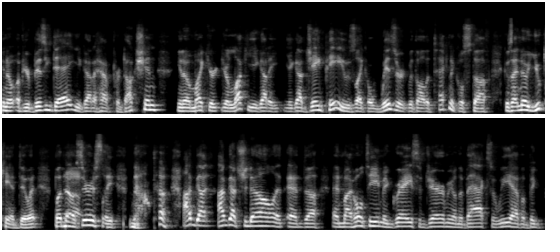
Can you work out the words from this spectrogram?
you know, of your busy day. You got to have production. You know, Mike, you're you're lucky. You got a you got JP who's like a wizard with all the technical stuff because I know you can't do it. But no, no seriously, no, no, I've got I've got Chanel and and uh, and my whole team and Grace and Jeremy on the back. So we have a big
